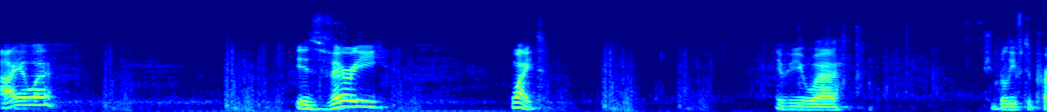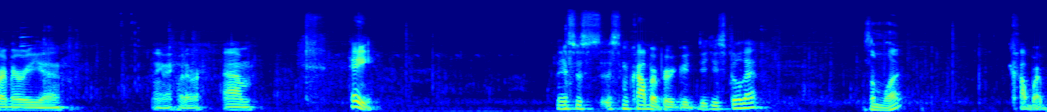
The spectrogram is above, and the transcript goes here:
Iowa is very white. If you uh, should believe the primary. Uh, anyway, whatever. Um, hey, this is some cobweb here. Did you spill that? Some what? Cobweb.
